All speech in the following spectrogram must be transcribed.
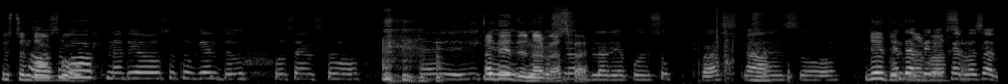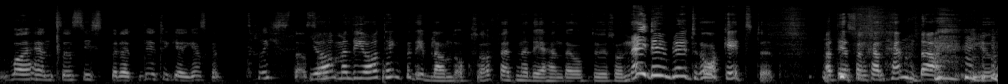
Just en Ja, så dagbok. vaknade jag och så tog jag en dusch och sen så eh, gick Ja, det är jag du ut och så för. snubblade jag på en sopkvast och Ja. sen så... Det är Den ditt där nervösa. själva, så här, vad har hänt sen sist berätt, det tycker jag är ganska trist alltså. Ja, men det, jag har tänkt på det ibland också. För att när det händer och du är så nej det blir tråkigt. Typ. Att det som kan hända ju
